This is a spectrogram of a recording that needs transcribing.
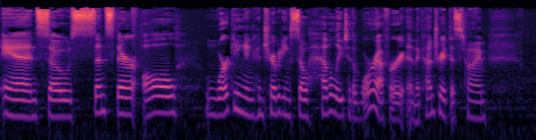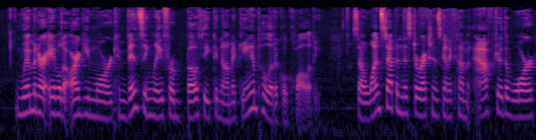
And so, since they're all working and contributing so heavily to the war effort in the country at this time, women are able to argue more convincingly for both economic and political quality. So, one step in this direction is going to come after the war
